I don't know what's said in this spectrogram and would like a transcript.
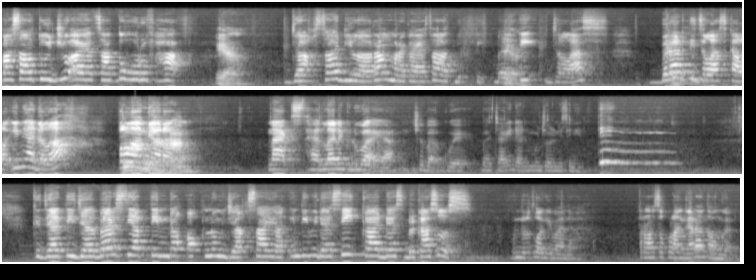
pasal 7 ayat 1 huruf H. Ya. jaksa dilarang merekayasa alat bukti. Berarti jelas. Berarti jelas kalau ini adalah pelanggaran. Next headline yang kedua ya. Coba gue bacain dan munculin di sini. Ting Kejati Jabar siap tindak oknum jaksa yang intimidasi kades berkasus menurut lo gimana termasuk pelanggaran atau enggak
